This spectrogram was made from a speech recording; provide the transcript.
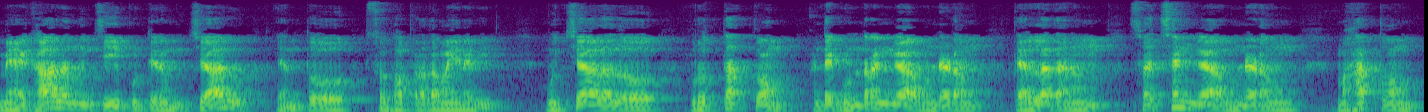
మేఘాల నుంచి పుట్టిన ముత్యాలు ఎంతో శుభప్రదమైనవి. ముత్యాలలో వృత్తత్వం అంటే గుండ్రంగా ఉండడం తెల్లదనం స్వచ్ఛంగా ఉండడం మహత్వం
